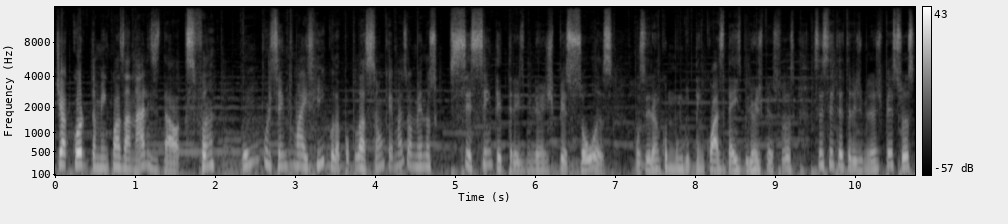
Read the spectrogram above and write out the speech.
De acordo também com as análises da Oxfam, o 1% mais rico da população, que é mais ou menos 63 milhões de pessoas, considerando que o mundo tem quase 10 bilhões de pessoas, 63 milhões de pessoas,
